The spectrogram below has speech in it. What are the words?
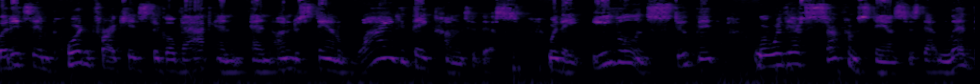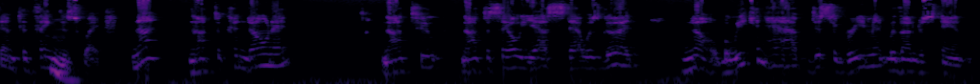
but it's important for our kids to go back and, and understand why did they come to this? Were they evil and stupid, or were there circumstances that led them to think Hmm. this way? Not not to condone it, not to not to say, oh yes, that was good. No, but we can have disagreement with understanding.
